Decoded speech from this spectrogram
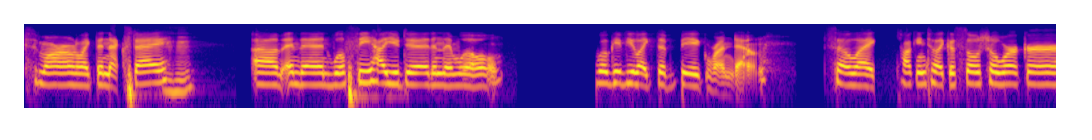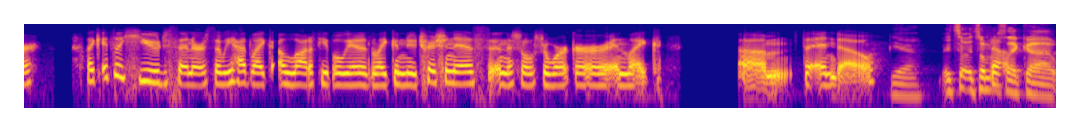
tomorrow or like the next day, Mm-hmm. Um, and then we'll see how you did, and then we'll we'll give you like the big rundown. So like talking to like a social worker. Like it's a huge center, so we had like a lot of people. We had like a nutritionist and a social worker and like um, the endo. Yeah. It's it's almost So- like uh,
